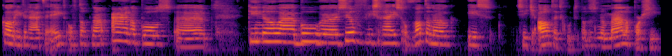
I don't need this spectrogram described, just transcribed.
koolhydraten eet, of dat nou aardappels, uh, quinoa, bulgur, zilvervliesrijst of wat dan ook is, zit je altijd goed. Dat is een normale portie.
